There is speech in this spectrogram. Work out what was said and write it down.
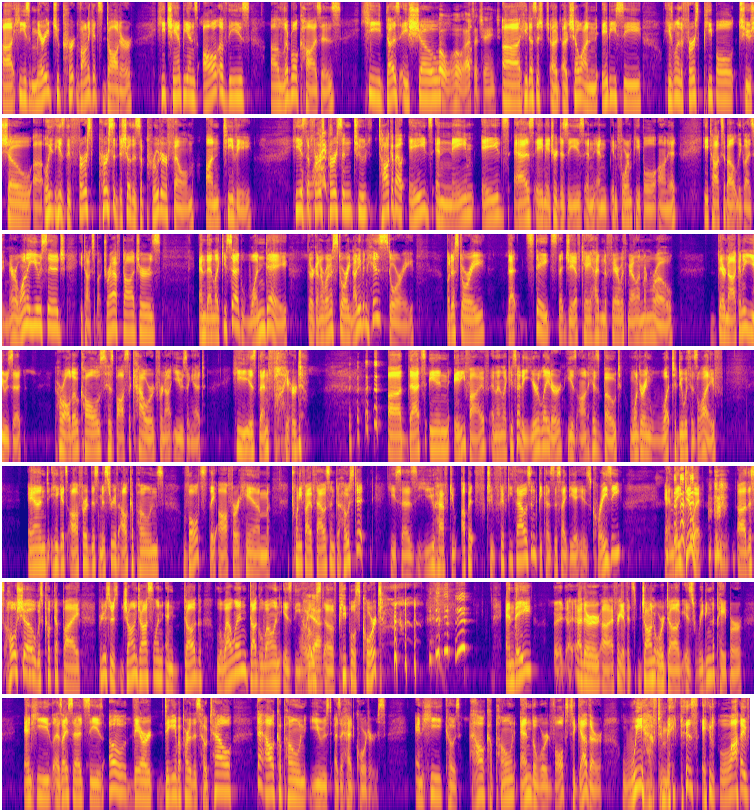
Uh, he's married to Kurt Vonnegut's daughter. He champions all of these uh, liberal causes. He does a show. Oh, whoa, that's a change. Uh, he does a, a, a, show on ABC. He's one of the first people to show. Uh, well, he's the first person to show the Zapruder film on TV. He is the what? first person to talk about AIDS and name AIDS as a major disease and, and inform people on it. He talks about legalizing marijuana usage. He talks about draft dodgers. And then, like you said, one day they're going to run a story, not even his story, but a story that states that JFK had an affair with Marilyn Monroe. They're not going to use it. Geraldo calls his boss a coward for not using it. He is then fired. uh, that's in 85. And then, like you said, a year later, he is on his boat wondering what to do with his life. And he gets offered this mystery of Al Capone's vaults. They offer him 25,000 to host it. He says you have to up it to 50,000 because this idea is crazy. And they do it. uh, this whole show was cooked up by producers John Joslyn and Doug Llewellyn. Doug Llewellyn is the oh, host yeah. of People's Court. and they uh, either, uh, I forget if it's John or Doug, is reading the paper. And he, as I said, sees, oh, they are digging up a part of this hotel that Al Capone used as a headquarters. And he goes, Al Capone and the word vault together. We have to make this a live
